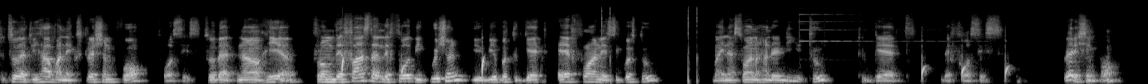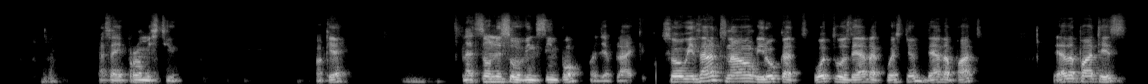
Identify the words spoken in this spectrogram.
so that we have an expression for forces. So that now here, from the first and the fourth equation, you'll be able to get F1 is equals to minus 100 U2 to get the forces. Very simple, as I promised you. Okay? That's only solving simple algebraic. So with that, now we look at what was the other question, the other part. The other part is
